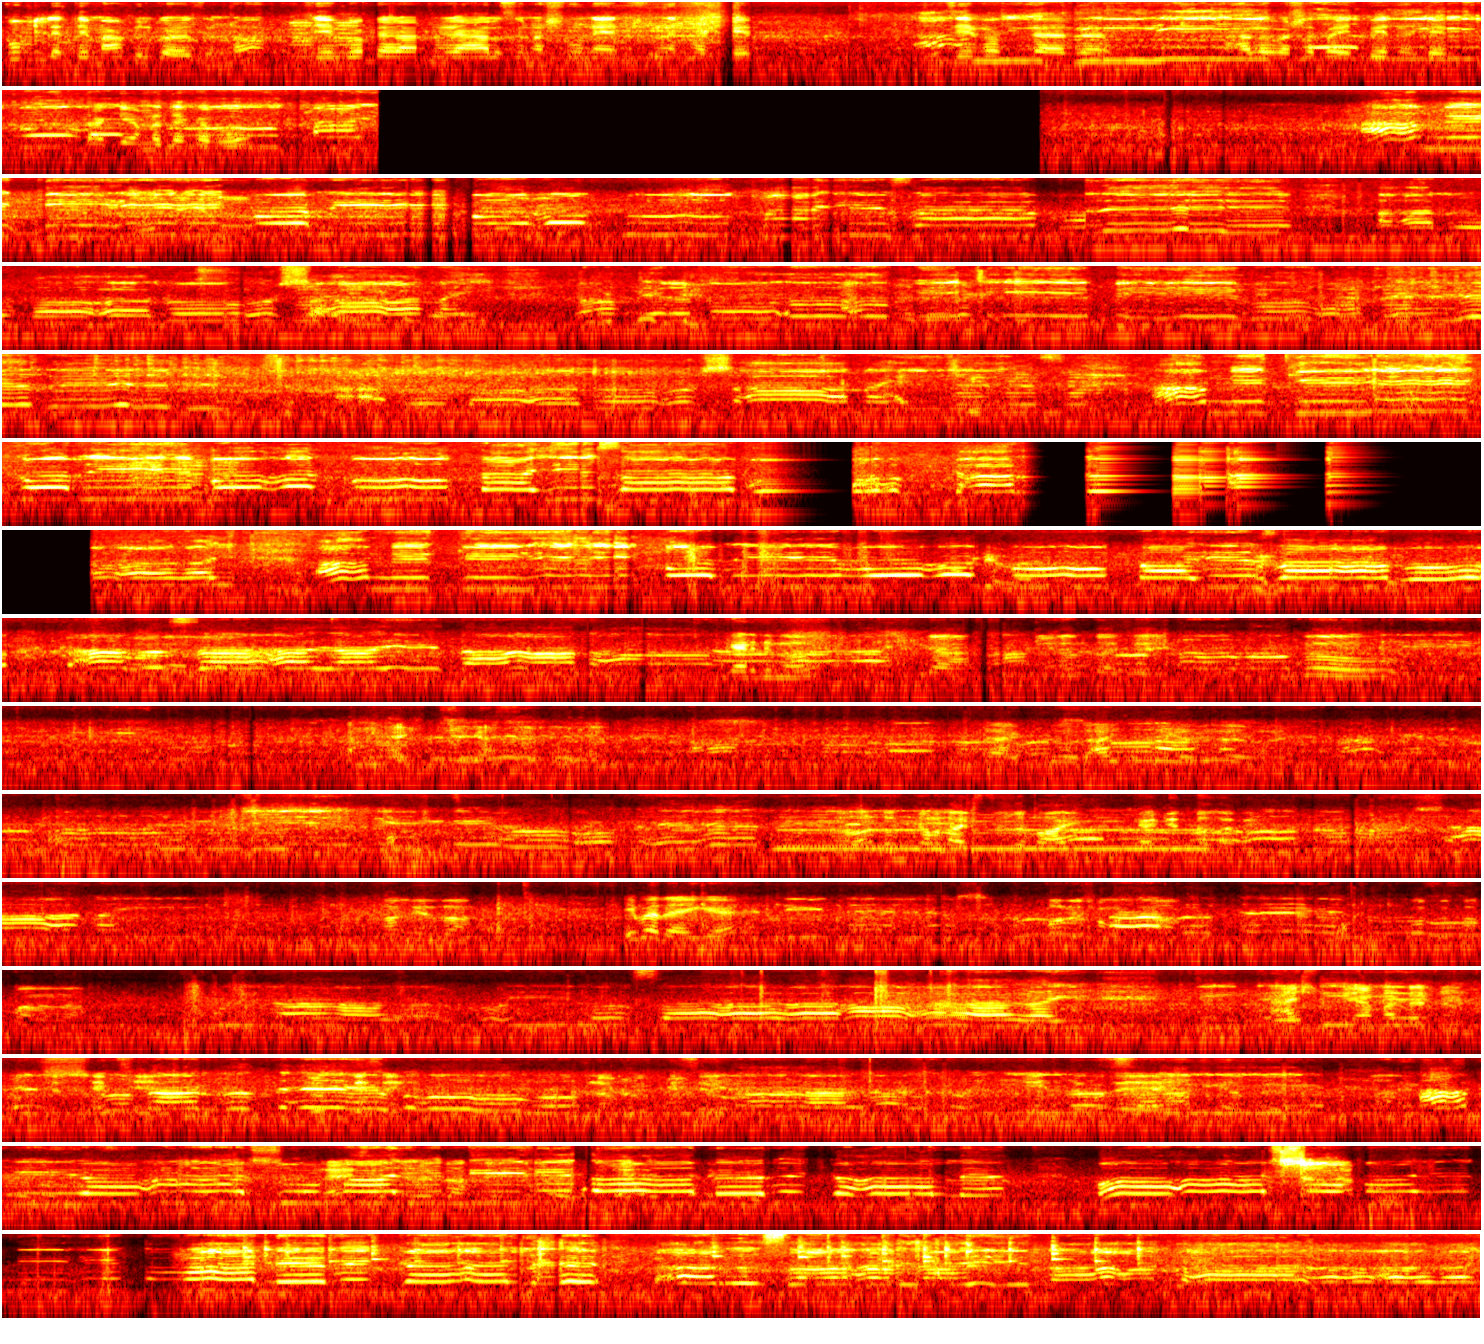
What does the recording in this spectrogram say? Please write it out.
কুমিল্লাতে মাহফিল করার জন্য যে বক্তার আপনারা আলোচনা শুনে শুনে থাকেন, যে বক্তার ভালোবাসা পাই পেয়ে থাকেন, তাকে আমরা দেখাবো। আর নাই। আমি কি করিব কোথায় যাব? আমি কি করিব কোথায় যাব? কার সায়াই দাদা কেটে দিব তো কেমন আসতেছে ভাই গাড়ির তলা চালিয়ে যান এবার দেয় গে কোনো সমস্যা কত তো পারে না লোক ঢুকতেছে। আমি সময় নিদানের কালে সময় নিদানের কালে কার সায়াই দাঁড়াই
